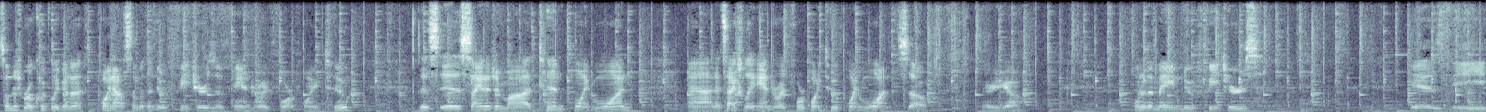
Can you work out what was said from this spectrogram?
So I'm just real quickly going to point out some of the new features of Android 4.2. This is CyanogenMod 10.1 and it's actually Android 4.2.1 so there you go. One of the main new features is the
